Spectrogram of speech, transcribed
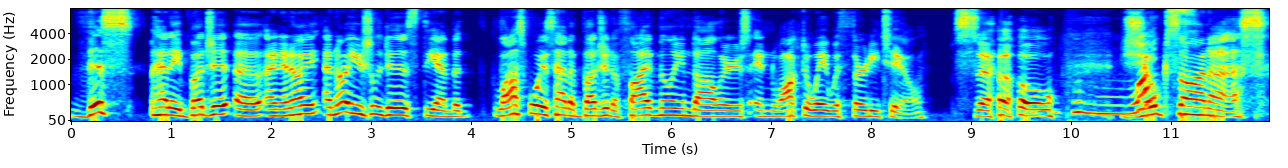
this had a budget. Uh, and I know I, I know I usually do this at the end, but Lost Boys had a budget of five million dollars and walked away with thirty-two. So, jokes on us,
